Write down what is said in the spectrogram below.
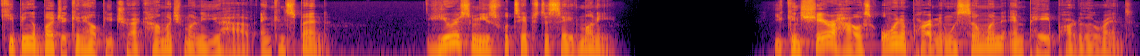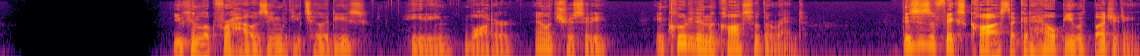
Keeping a budget can help you track how much money you have and can spend. Here are some useful tips to save money. You can share a house or an apartment with someone and pay part of the rent. You can look for housing with utilities, heating, water, and electricity included in the cost of the rent. This is a fixed cost that can help you with budgeting.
